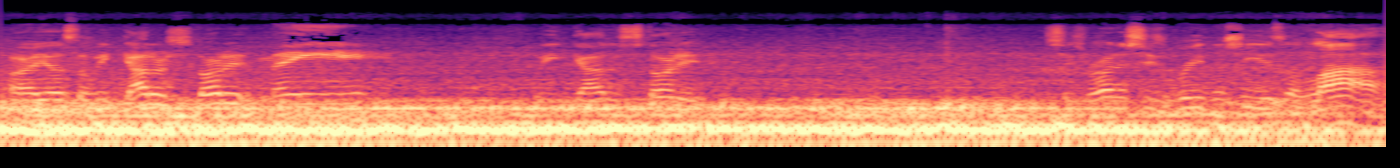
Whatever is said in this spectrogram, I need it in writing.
All right, yo. So we got her started, man. We got her started. She's running. She's breathing. She is alive.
